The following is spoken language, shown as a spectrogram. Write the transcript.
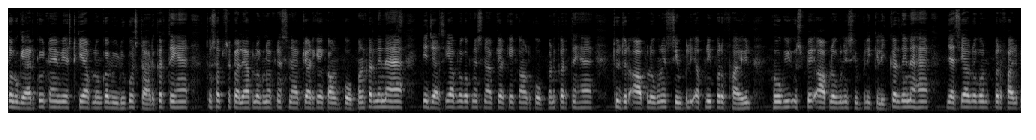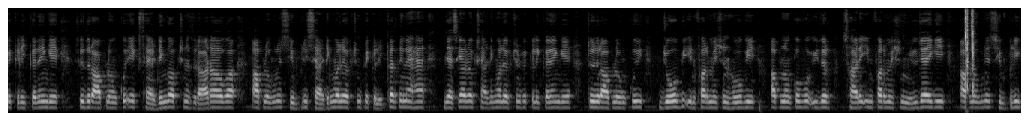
तो बगैर कोई टाइम वेस्ट के आप लोगों का वीडियो को स्टार्ट करते हैं। तो सबसे पहले आप लोगों ने अपने स्नैपचैट के अकाउंट को ओपन कर लेना है। ये जैसे ही आप लोग अपने स्नैपचैट के अकाउंट को ओपन करते हैं तो इधर आप लोगों ने सिंपली अपनी प्रोफ़ाइल होगी, उस पर आप लोगों ने सिंपली क्लिक कर देना है। जैसे आप लोग अपनी प्रोफ़ाइल पर क्लिक करेंगे तो इधर आप लोगों को एक सेटिंग ऑप्शन नज़र आ रहा होगा। आप लोगों ने सिंपली सेटिंग वाले ऑप्शन पर क्लिक कर देना है। जैसे आप लोग सेटिंग वाले ऑप्शन पर क्लिक करेंगे तो इधर आप लोगों को जो भी इन्फॉर्मेशन होगी, आप लोगों को वो इधर सारी इन्फॉर्मेशन मिल जाएगी। आप लोगों ने सिंपली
